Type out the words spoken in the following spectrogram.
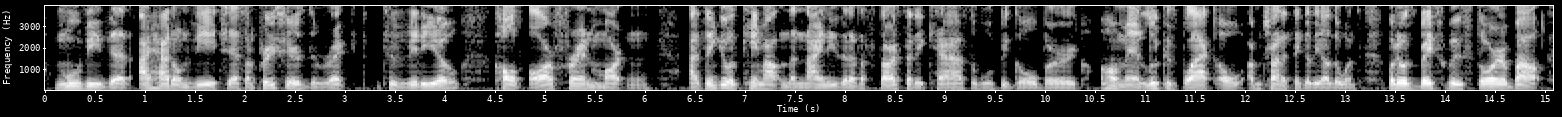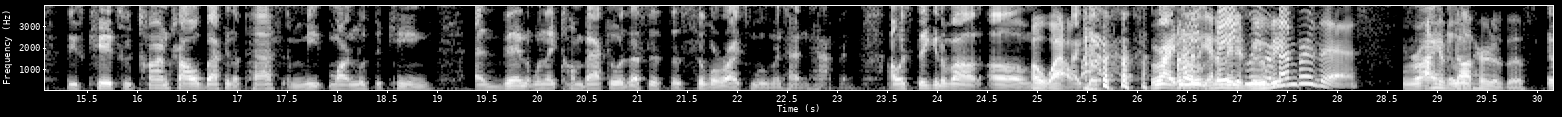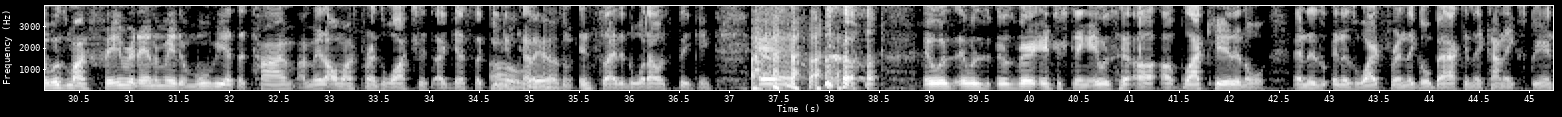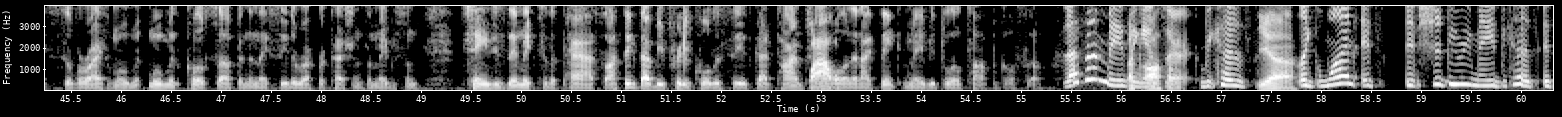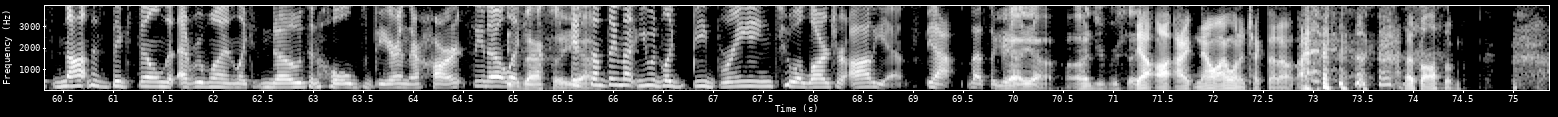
movie that I had on VHS. I'm pretty sure it's direct to video called Our Friend Martin. I think it was came out in the 90s. It had a star-studded cast of Whoopi Goldberg. Oh man, Lucas Black. Oh, I'm trying to think of the other ones. But it was basically a story about these kids who time travel back in the past and meet Martin Luther King. And then when they come back, it was as if the civil rights movement hadn't happened. I was thinking about um Oh, wow. I guess right. That's no, I vaguely movie? remember this. Right. I have it not was- heard of this. it was my favorite animated movie at the time. I made all my friends watch it. I guess like you Oh, can kind of get some insight into what I was thinking, and it was it was it was very interesting. It was a, a black kid and a and his and his white friend. They go back and they kind of experience the civil rights movement movement close up, and then they see the repercussions and maybe some changes they make to the past. So I think that'd be pretty cool to see. It's got time Wow. travel, and then I think maybe it's a little topical. So That's an amazing That's awesome. answer because Yeah. like one it's it should be remade because it's not this big film that everyone like knows and holds dear in their hearts, you know? Like exactly, it's something that you would like be bringing to a larger audience. Yeah, that's a great. yeah, yeah, hundred percent. Yeah, I, I now I want to check that out. That's awesome.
